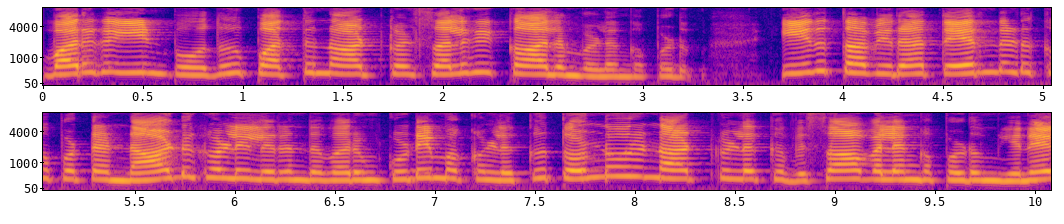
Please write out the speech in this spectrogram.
வருகையின் போது பத்து நாட்கள் சலுகை காலம் வழங்கப்படும். இது தவிர தேர்ந்தெடுக்கப்பட்ட நாடுகளில் இருந்து வரும் குடிமக்களுக்கு தொண்ணூறு நாட்களுக்கு விசா வழங்கப்படும் என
